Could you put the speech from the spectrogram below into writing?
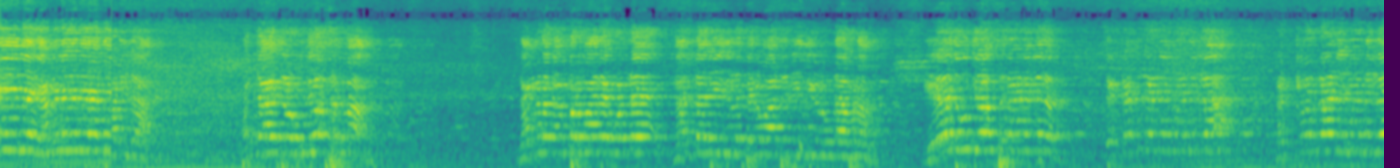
എയ്ന്ന് ഞങ്ങളെതിരെ പാടില്ല പഞ്ചായത്തിലെ ഉദ്യോഗസ്ഥന്മാർ ഞങ്ങളുടെ മെമ്പർമാരെ കൊണ്ട് നല്ല രീതിയിലുള്ള പെരുമാറ്റ രീതികൾ ഉണ്ടാവണം. ഏത് ഉദ്യോഗസ്ഥരാണെങ്കിലും സെക്രട്ടറിയാണെങ്കിൽ വേണ്ടില്ല ഹെഡ് വേണ്ടില്ല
